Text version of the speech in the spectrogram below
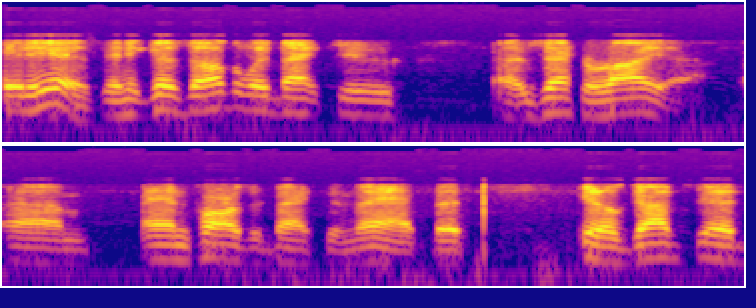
It is, and it goes all the way back to uh, Zechariah um, and farther back than that. But you know, God said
